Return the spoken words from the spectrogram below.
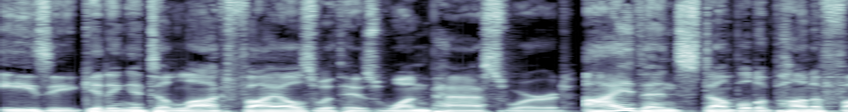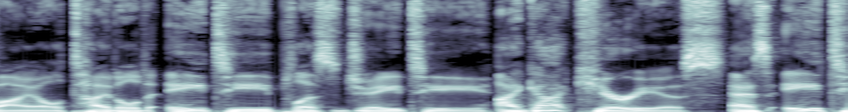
easy getting into locked files with his one password. I then stumbled upon a file titled AT plus JT. I got curious, as AT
